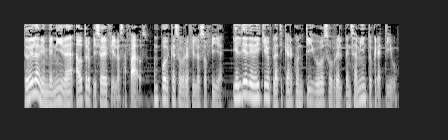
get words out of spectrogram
Te doy la bienvenida a otro episodio de Filosofados, un podcast sobre filosofía, y el día de hoy quiero platicar contigo sobre el pensamiento creativo,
